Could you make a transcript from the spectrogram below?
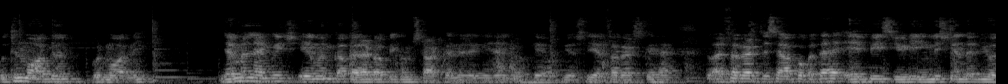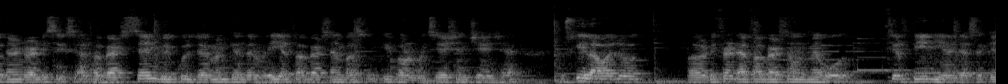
गुड मॉर्गन good morning German language A one का पहला टॉपिक हम स्टार्ट करने लगे हैं, जो कि ऑब्वियसली अल्फ़ाबेट्स के है। तो अल्फ़ाबेट जैसे आपको पता है A B C D English के अंदर भी होते हैं ट्वेंटी सिक्स अल्फ़ाबेट्स सेम बिल्कुल जर्मन के अंदर वही अल्फ़ाबेट्स हैं, बस उनकी प्रोनाउंसिएशन चेंज है। उसके अलावा जो डिफरेंट अल्फ़ाबेट्स हैं, उनमें वो सिर्फ़ तीन ही है। जैसे कि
